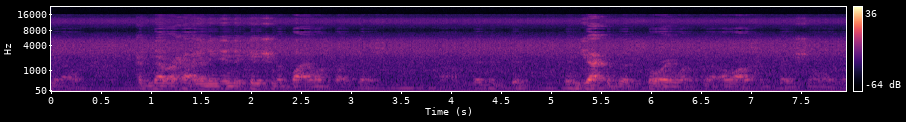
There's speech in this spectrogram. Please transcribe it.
you know, had never had any indication of violence like this, um, it, it, it injected this story with uh, a lot of sensationalism.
